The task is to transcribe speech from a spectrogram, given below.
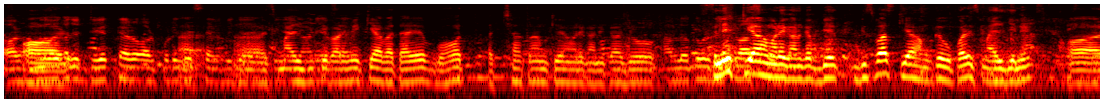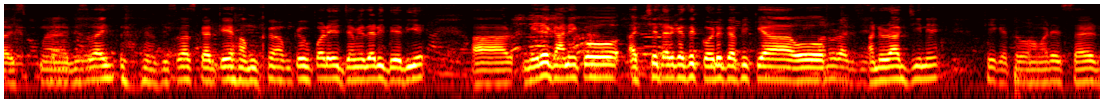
और हम का जो डायरेक्टर और प्रोड्यूसर है अ, इस्माइल जी के बारे में क्या बताए बहुत अच्छा काम किया हमारे गाने का जो हम सिलेक्ट किया हमारे गाने का विश्वास किया हमके ऊपर इस्माइल जी ने और विश्वास विश्वास करके हमको हमके ऊपर ये ज़िम्मेदारी दे दिए। और मेरे गाने को अच्छे तरीके से कोरियोग्राफी किया वो अनुराग जी। अनुराग जी ने। ठीक है तो हमारे सर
